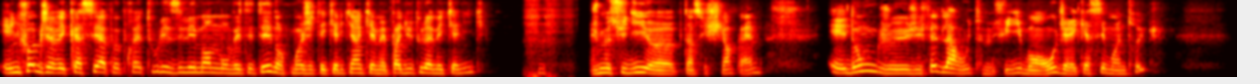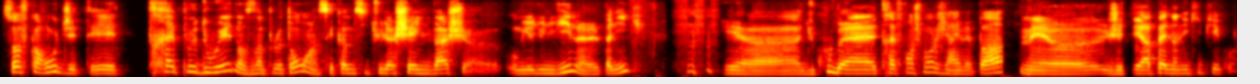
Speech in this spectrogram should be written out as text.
Et une fois que j'avais cassé à peu près tous les éléments de mon VTT, donc moi j'étais quelqu'un qui aimait pas du tout la mécanique, je me suis dit, euh, putain, c'est chiant quand même. Et donc j'ai fait de la route. Je me suis dit, bon, en route, j'allais casser moins de trucs. Sauf qu'en route, j'étais très peu doué dans un peloton. C'est comme si tu lâchais une vache euh, au milieu d'une ville, elle panique. et euh, du coup, bah, très franchement, j'y arrivais pas, mais euh, j'étais à peine un équipier, quoi.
